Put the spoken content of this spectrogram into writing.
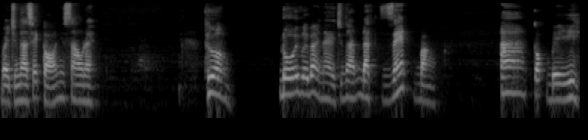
Vậy chúng ta sẽ có như sau đây. Thường, đối với bài này chúng ta đặt z bằng a cộng bi.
